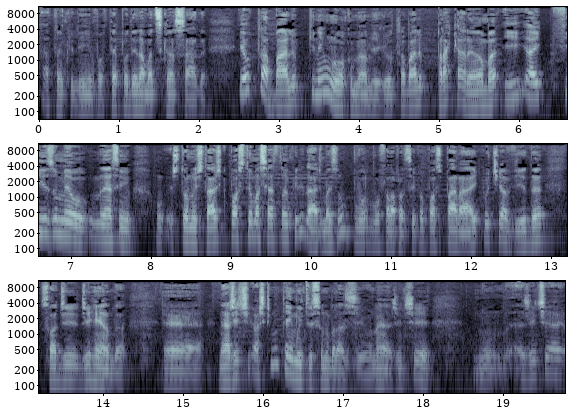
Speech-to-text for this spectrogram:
tá tranquilinho, vou até poder dar uma descansada. Eu trabalho que nem um louco, meu amigo. Eu trabalho pra caramba e aí fiz o meu, né, assim, estou num estágio que posso ter uma certa tranquilidade, mas não vou, vou falar pra você que eu posso parar e curtir a vida só de, de renda. É, né, a gente, acho que não tem muito isso no Brasil, né? A gente não- a gente é,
